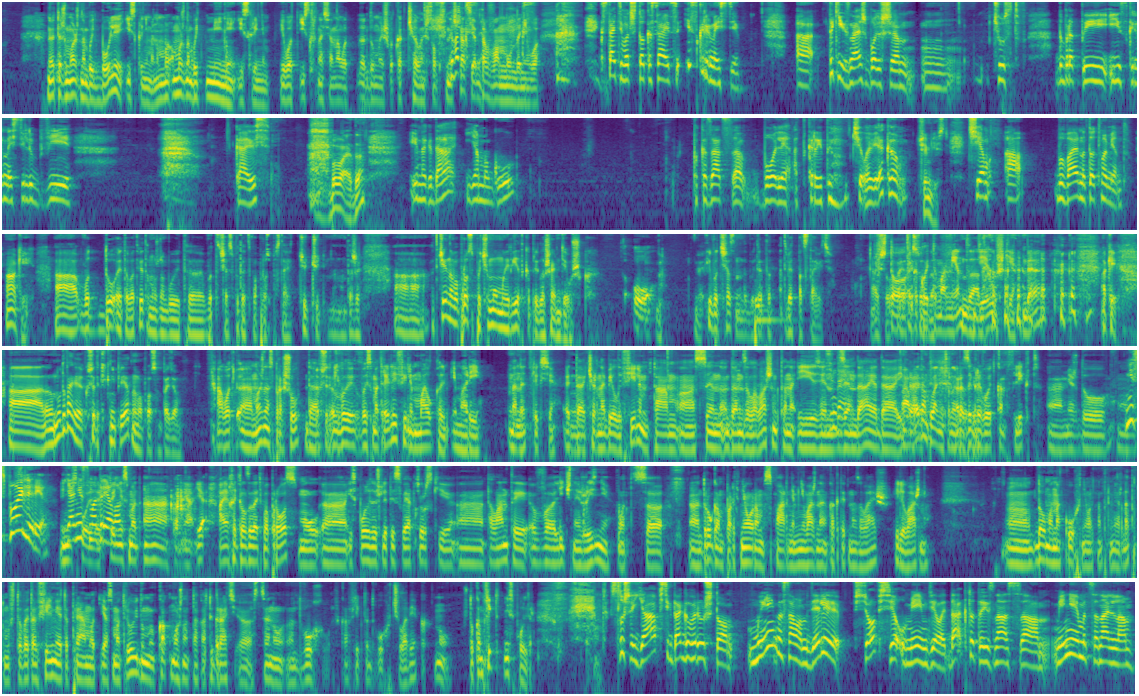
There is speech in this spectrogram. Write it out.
Но это же можно быть более искренним, мо- можно быть менее искренним. И вот искренность, она вот, э, думаешь, вот как челлендж, собственно. Ну вот, Сейчас я кс- давану до него. Кстати, вот что касается искренности, а, таких, знаешь, больше чувств доброты, искренности, любви, каюсь. Бывает, да? Иногда я могу показаться более открытым человеком, Чем есть. чем а, бываю на тот момент. А, Окей. А вот до этого ответа нужно будет э, вот сейчас вот этот вопрос поставить чуть-чуть на монтаже. А, Отвечай на вопрос, почему мы редко приглашаем девушек. О, Да. Да. И вот сейчас надо будет этот ответ подставить. А что а в какой-то да. момент Да, девушки, да? Окей. А, ну, давай все-таки к неприятным вопросам пойдем. А вот э, можно спрошу, да, вы, вы смотрели фильм «Малкольм и Мари» на Нетфликсе? Это черно-белый фильм, там э, сын Дензела Вашингтона и Зен- Зендая. Зендая, да, играют, А, этом плане разыгрывают конфликт э, между... э, Не спойлери! И я не спойлери. смотрела. Ты не смо- А, понятно. Я... А я хотел задать вопрос, мол, э, используешь ли ты свои актерские э, таланты в личной жизни? Вот с э, другом, партнером, с парнем, неважно, как ты это называешь, или важно? Э, Дома на кухне, вот, например, да, потому что в этом фильме это прям вот я смотрю и думаю, как можно так отыграть э, сцену двух, вот, конфликта двух человек, ну, что конфликт это не спойлер. Слушай, я всегда говорю, что мы на самом деле все все умеем делать, да? Кто-то из нас а, менее эмоционально,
